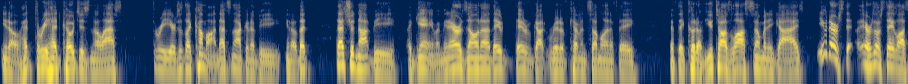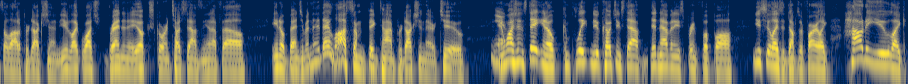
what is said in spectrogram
you know, had three head coaches in the last three years. It's like, come on, that's not going to be, you know, that that should not be a game. I mean, Arizona, they they would have got rid of Kevin Sumlin if they if they could have. Utah's lost so many guys. Even Arizona State lost a lot of production. You like watch Brandon Aiyuk scoring touchdowns in the NFL. You know, Benjamin, they, they lost some big time production there too. Yeah. And Washington State, you know, complete new coaching staff, didn't have any spring football. UCLA's a dumpster fire. Like, how do you like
